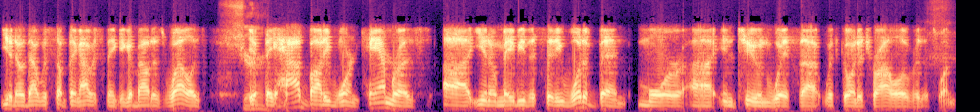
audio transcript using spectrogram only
you know, that was something I was thinking about as well. Is if they had body worn cameras, uh, you know, maybe the city would have been more uh, in tune with uh, with going to trial over this one.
